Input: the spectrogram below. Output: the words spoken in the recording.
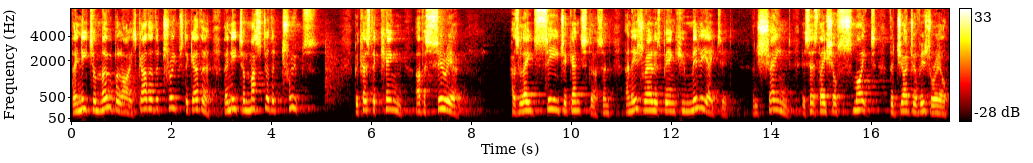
They need to mobilize, gather the troops together. They need to muster the troops because the king of Assyria has laid siege against us and, and Israel is being humiliated and shamed. It says, They shall smite the judge of Israel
